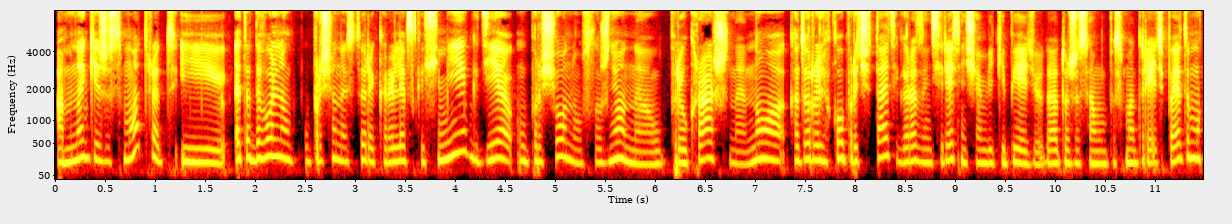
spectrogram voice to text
А многие же смотрят, и это довольно упрощенная история королевской семьи, где упрощенная, усложненная, приукрашенная, но которую легко прочитать и гораздо интереснее, чем Википедию, да, то же самое посмотреть. Поэтому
